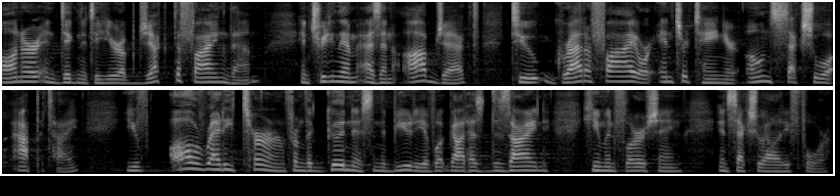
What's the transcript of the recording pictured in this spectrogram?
honor and dignity, you're objectifying them and treating them as an object to gratify or entertain your own sexual appetite, you've already turned from the goodness and the beauty of what God has designed human flourishing in sexuality for.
